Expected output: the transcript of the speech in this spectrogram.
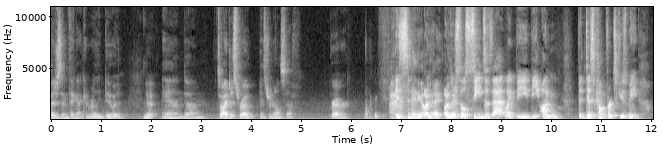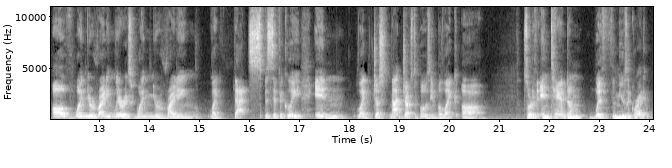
i just didn't think i could really do it Yeah. and um, so i just wrote instrumental stuff forever Fascinating. Are, Okay. are there still seeds of that, like the the un the discomfort, excuse me, of when you're writing lyrics, when you're writing like that specifically in like just not juxtaposing, but like uh, sort of in tandem with the music writing,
